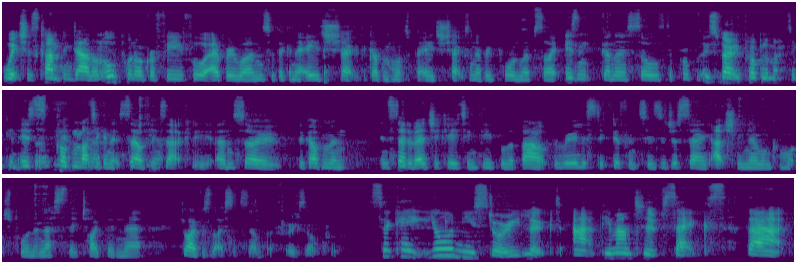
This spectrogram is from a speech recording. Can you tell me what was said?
which is clamping down on all pornography for everyone, so they're going to age check, the government wants to put age checks on every porn website, isn't going to solve the problem. It's very problematic in It's itself. problematic Yeah. in itself, Yeah. exactly. And so the government, instead of educating people about the realistic differences, are just saying actually no one can watch porn unless they type in their driver's license number, for example. So, Kate, your news story looked at the amount of sex that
